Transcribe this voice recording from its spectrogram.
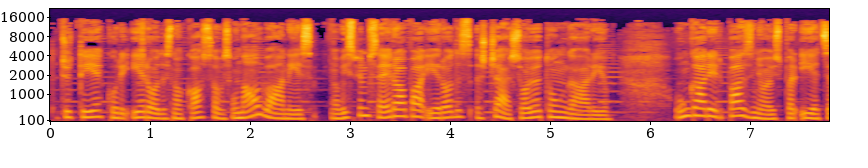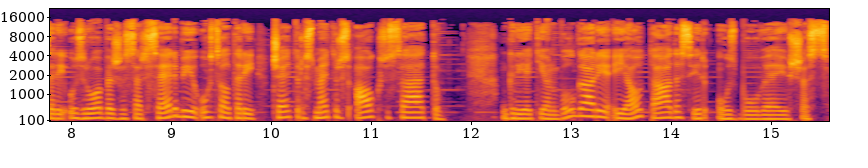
taču tie, kuri ierodas no Kosovas un Albānijas, vispirms Eiropā ierodas šķērsojot Ungāriju. Ungārija ir paziņojusi par ieceri uz robežas ar Serbiju uzcelt arī 4 metrus augstu sētu. Grieķija un Bulgārija jau tādas ir uzbūvējušas.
